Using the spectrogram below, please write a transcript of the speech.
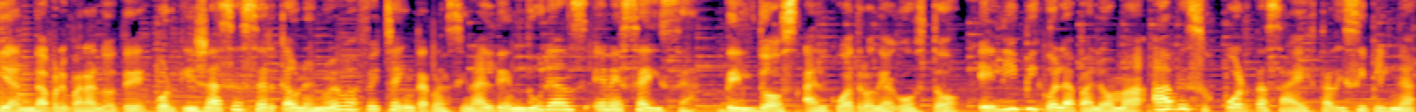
Y anda preparándote porque ya se acerca una nueva fecha internacional de endurance en Ezeiza. Del 2 al 4 de agosto, el hípico La Paloma abre sus puertas a esta disciplina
